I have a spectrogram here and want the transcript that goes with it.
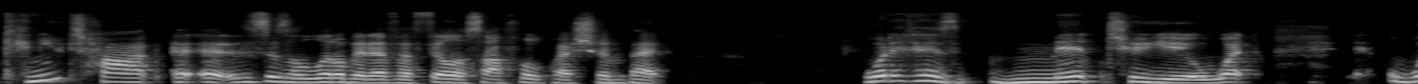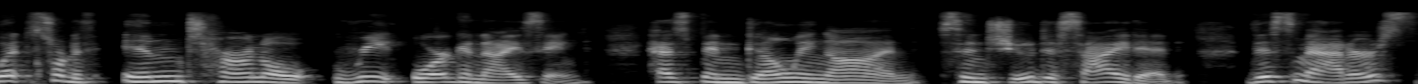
can you talk? uh, uh, This is a little bit of a philosophical question, but what it has meant to you, what what sort of internal reorganizing has been going on since you decided this matters,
